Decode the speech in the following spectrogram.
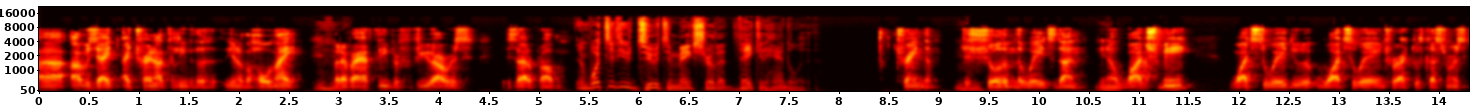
uh, obviously, I, I try not to leave the you know the whole night. Mm-hmm. But if I have to leave it for a few hours, it's not a problem. And what did you do to make sure that they could handle it? Train them, mm-hmm. just show them the way it's done. You know, mm-hmm. watch me, watch the way I do it, watch the way I interact with customers.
